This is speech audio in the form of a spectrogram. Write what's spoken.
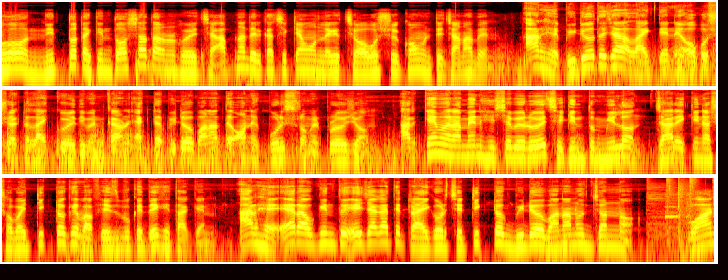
ও নৃত্যটা কিন্তু অসাধারণ হয়েছে। আপনাদের কাছে কেমন লেগেছে অবশ্যই কমেন্টে জানাবেন। আর হ্যাঁ ভিডিওতে যারা লাইক দেন অবশ্যই একটা লাইক করে দিবেন কারণ একটা ভিডিও বানাতে অনেক পরিশ্রমের প্রয়োজন। আর ক্যামেরাম্যান হিসেবে রয়েছে কিন্তু মিলন যারে কিনা সবাই টিকটকে বা ফেসবুকে দেখে থাকেন। আর হ্যাঁ এরাও কিন্তু এই জায়গাতে ট্রাই করছে টিকটক ভিডিও বানানোর জন্য। ওয়ান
